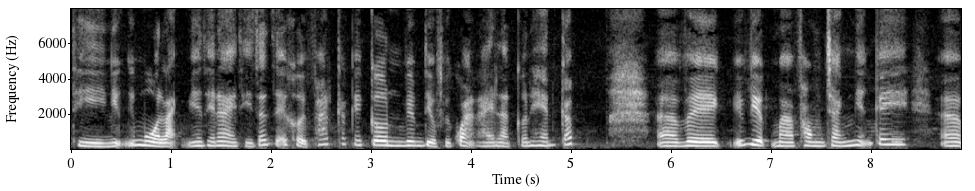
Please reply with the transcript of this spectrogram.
thì những cái mùa lạnh như thế này thì rất dễ khởi phát các cái cơn viêm tiểu phế quản hay là cơn hen cấp. À, về cái việc mà phòng tránh những cái à,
